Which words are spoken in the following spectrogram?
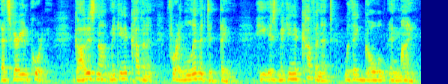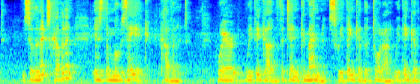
That's very important. God is not making a covenant for a limited thing. He is making a covenant with a goal in mind. So the next covenant is the Mosaic covenant, where we think of the Ten Commandments, we think of the Torah, we think of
